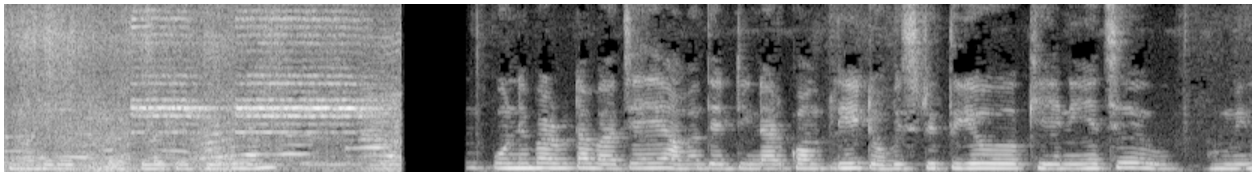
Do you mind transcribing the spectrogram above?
তোমাদের একটু দেখিয়ে দিলাম পৌনে বারোটা বাজে আমাদের ডিনার কমপ্লিট অবিস্তৃতিও খেয়ে নিয়েছে ঘুমিয়ে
